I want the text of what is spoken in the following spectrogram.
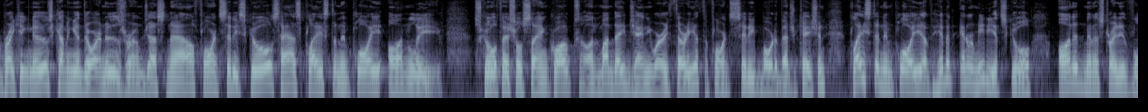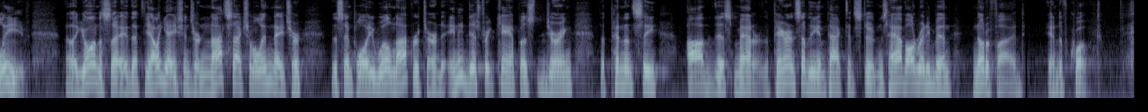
Breaking news coming into our newsroom just now. Florence City Schools has placed an employee on leave. School officials saying, quote, on Monday, January 30th, the Florence City Board of Education placed an employee of Hibbett Intermediate School on administrative leave. Now, they go on to say that the allegations are not sexual in nature. This employee will not return to any district campus during the pendency of this matter. The parents of the impacted students have already been notified. End of quote.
